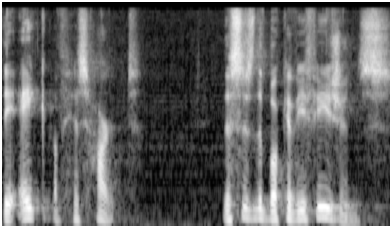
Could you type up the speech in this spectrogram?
the ache of his heart. This is the book of Ephesians.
